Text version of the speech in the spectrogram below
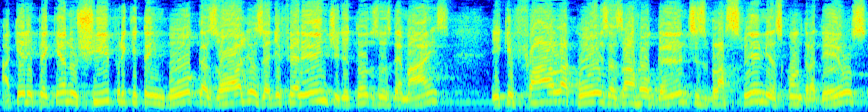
Aquele pequeno chifre que tem bocas, olhos, é diferente de todos os demais e que fala coisas arrogantes, blasfêmias contra Deus,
